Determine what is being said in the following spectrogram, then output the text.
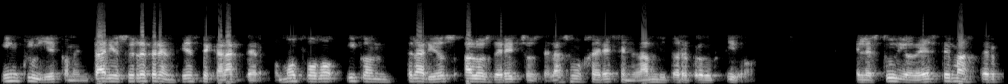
incluye comentarios y referencias de carácter homófobo y contrarios a los derechos de las mujeres en el ámbito reproductivo. El estudio de este máster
